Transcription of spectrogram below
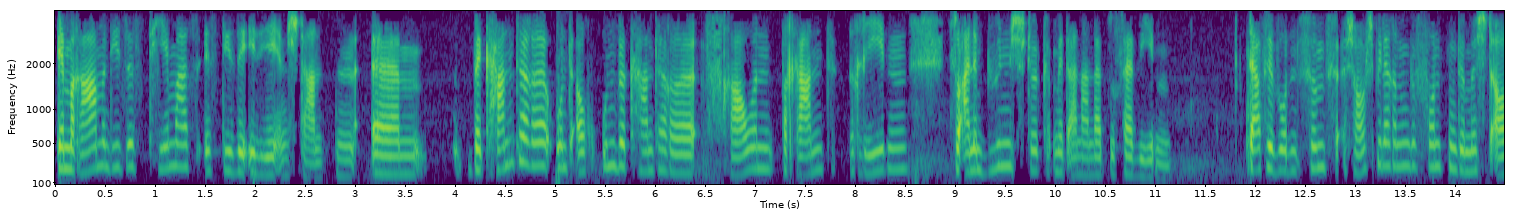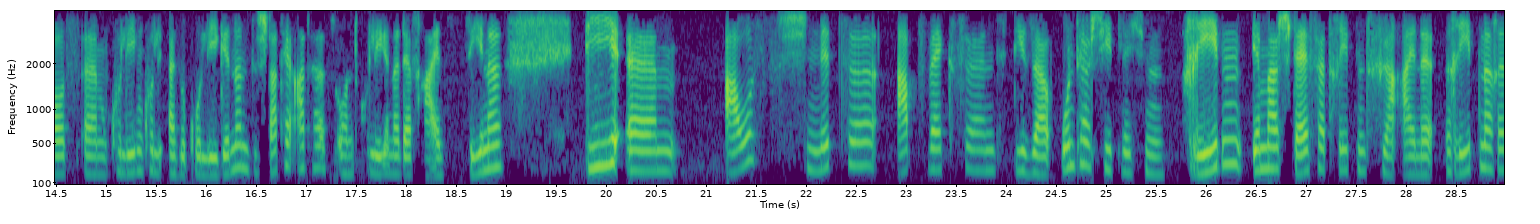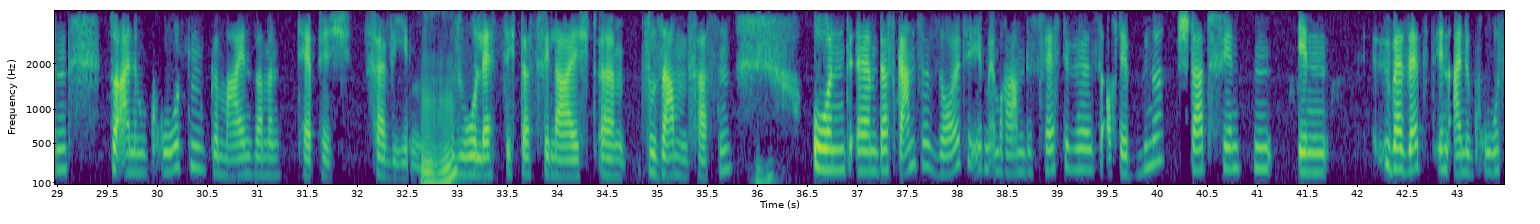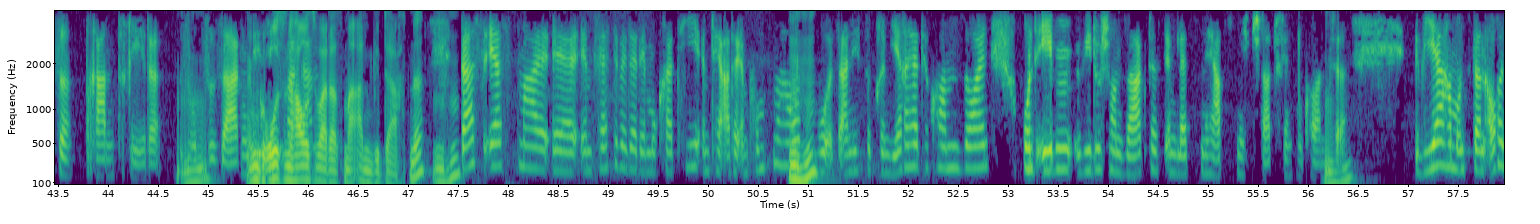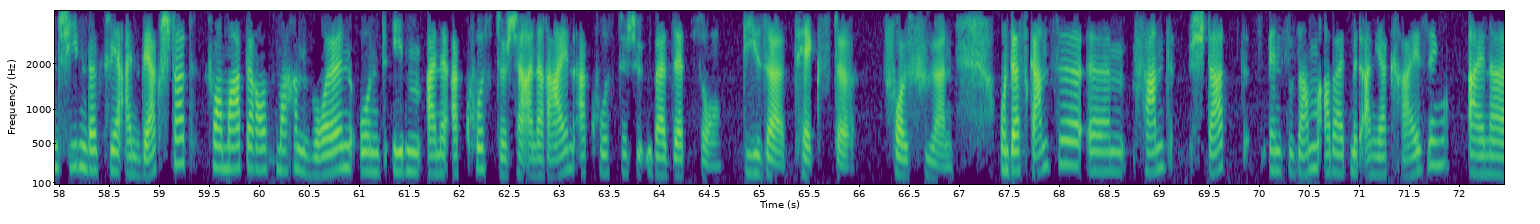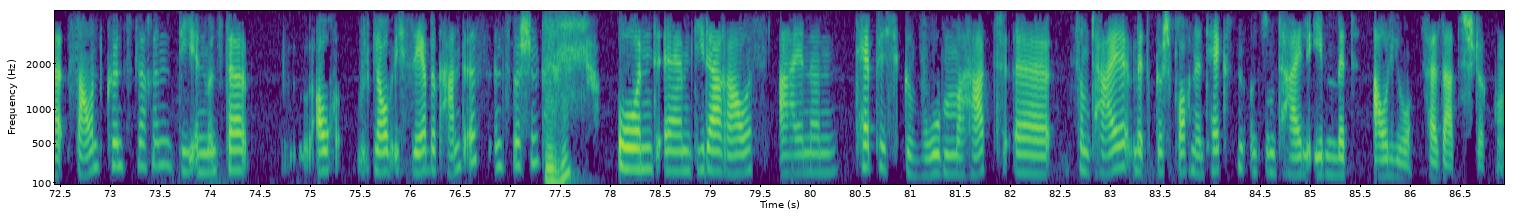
Im Rahmen dieses Themas ist diese Idee entstanden. Ähm, bekanntere und auch unbekanntere Frauenbrandreden zu einem Bühnenstück miteinander zu verweben. Dafür wurden fünf Schauspielerinnen gefunden, gemischt aus ähm, Kollegen, also Kolleginnen des Stadttheaters und Kolleginnen der freien Szene, die ähm, Ausschnitte abwechselnd dieser unterschiedlichen Reden immer stellvertretend für eine Rednerin zu einem großen gemeinsamen Teppich verweben. Mhm. So lässt sich das vielleicht ähm, zusammenfassen. Mhm. Und ähm, das Ganze sollte eben im Rahmen des Festivals auf der Bühne stattfinden, in übersetzt in eine große Brandrede mhm. sozusagen. Im großen Haus war das mal angedacht, ne? Mhm. Das erstmal äh, im Festival der Demokratie im Theater im Pumpenhaus, mhm. wo es eigentlich zur Premiere hätte kommen sollen und eben, wie du schon sagtest, im letzten Herbst nicht stattfinden konnte. Mhm. Wir haben uns dann auch entschieden, dass wir ein Werkstattformat daraus machen wollen und eben eine akustische, eine rein akustische Übersetzung dieser Texte vollführen. Und das Ganze ähm, fand statt in Zusammenarbeit mit Anja Kreising, einer Soundkünstlerin, die in Münster auch, glaube ich, sehr bekannt ist inzwischen. Mhm. Und ähm, die daraus einen Teppich gewoben hat, äh, zum Teil mit gesprochenen Texten und zum Teil eben mit Audioversatzstücken.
